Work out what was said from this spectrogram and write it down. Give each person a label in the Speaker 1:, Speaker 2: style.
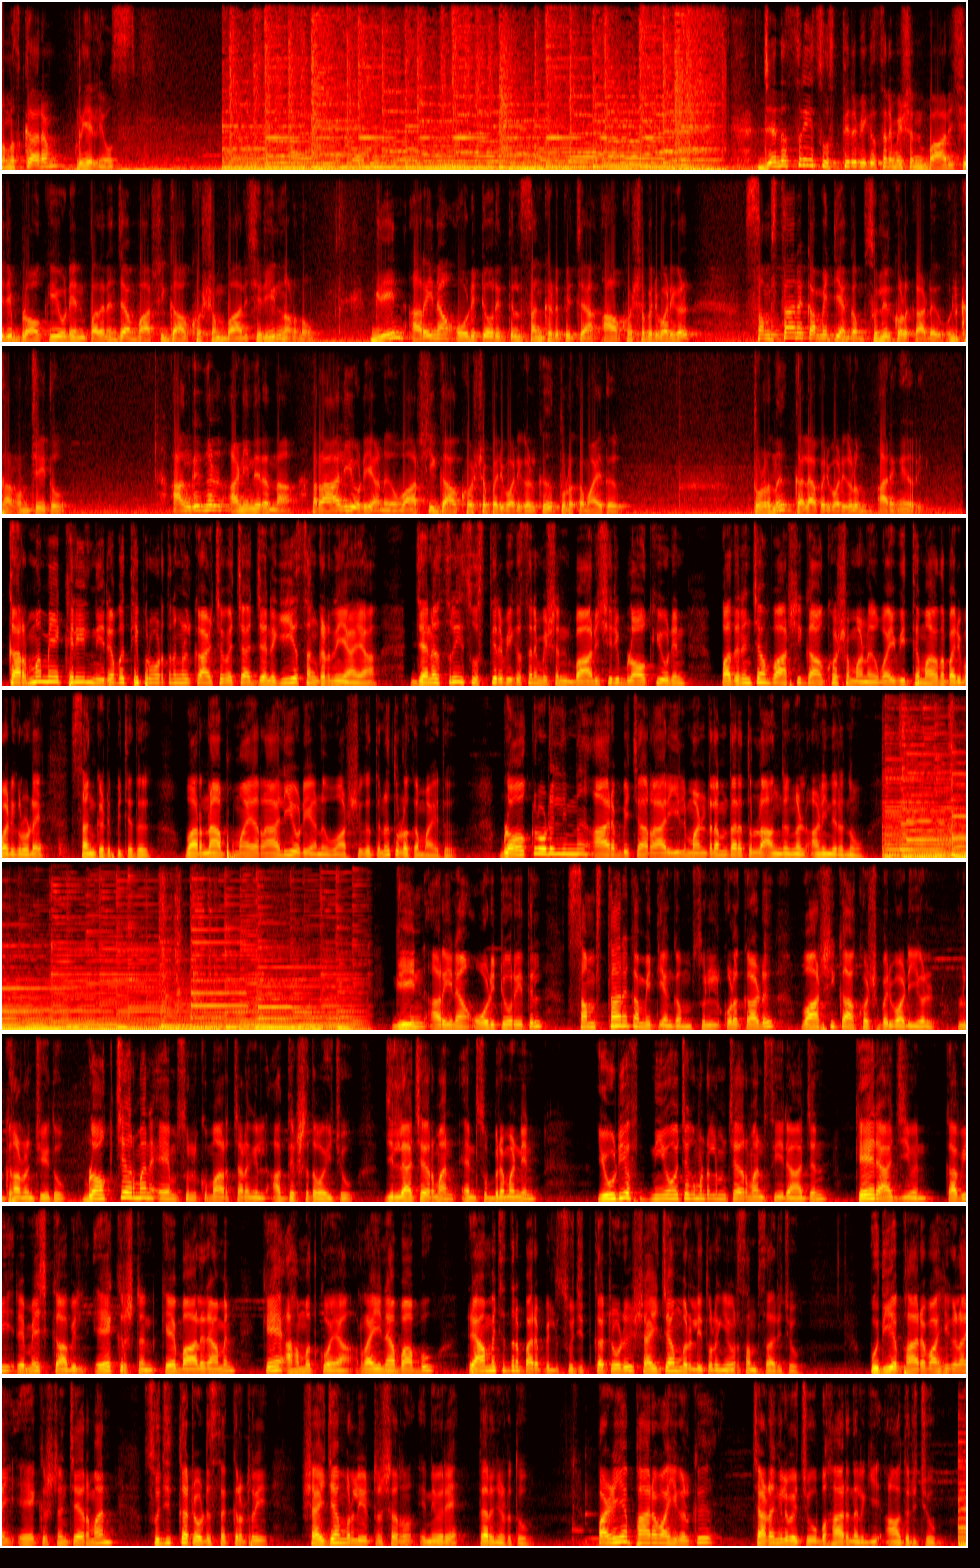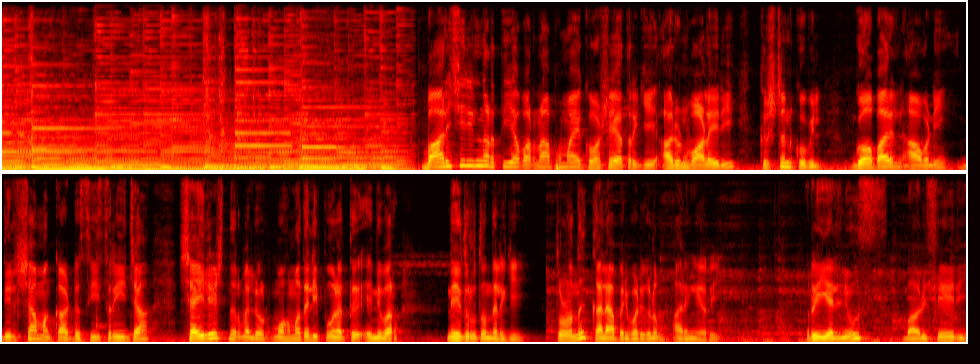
Speaker 1: നമസ്കാരം real news. Janasree സുസ്ഥിര വികസന മിഷൻ ബാലുശ്ശേരി ബ്ലോക്ക് യൂണിയൻ പതിനഞ്ചാം വാർഷികാഘോഷം ബാലുശ്ശേരിയിൽ നടന്നു. ഗ്രീൻ അറീന ഓഡിറ്റോറിയത്തിൽ സംഘടിപ്പിച്ച ആഘോഷ പരിപാടികൾ സംസ്ഥാന കമ്മിറ്റി അംഗം സുനിൽ കൊളക്കാട് ഉദ്ഘാടനം ചെയ്തു. അംഗങ്ങൾ അണിനിരന്ന റാലിയോടെയാണ് വാർഷികാഘോഷ പരിപാടികൾക്ക് തുടക്കമായത്. തുടർന്ന് കലാപരിപാടികളും അരങ്ങേറി. കർമ്മമേഖലയിൽ നിരവധി പ്രവർത്തനങ്ങൾ കാഴ്ചവെച്ച ജനകീയ സംഘടനയായ ജനശ്രീ സുസ്ഥിര വികസന മിഷൻ ബാലുശ്ശേരി ബ്ലോക്ക് യൂണിയൻ പതിനഞ്ചാം വാർഷികാഘോഷമാണ് വൈവിധ്യമാർന്ന പരിപാടികളോടെ സംഘടിപ്പിച്ചത്. വർണാഭമായ റാലിയോടെയാണ് വാർഷികത്തിന് തുടക്കമായത്. ബ്ലോക്ക് റോഡിൽ നിന്ന് ആരംഭിച്ച റാലിയിൽ മണ്ഡലം തലത്തിലുള്ള അംഗങ്ങൾ അണിനിരന്നു. ഗ്രീൻ അറീന ഓഡിറ്റോറിയത്തിൽ സംസ്ഥാന കമ്മിറ്റി അംഗം സുനിൽ കുളക്കാട് വാർഷികാഘോഷ പരിപാടികൾ ഉദ്ഘാടനം ചെയ്തു. ബ്ലോക്ക് ചെയർമാൻ എം സുനിൽകുമാർ ചടങ്ങിൽ അധ്യക്ഷത വഹിച്ചു. ജില്ലാ chairman N Subramanian U D F നിയോജക മണ്ഡലം chairman C Rajan K Rajeevan കവി Ramesh Kavil A Krishnan K Balaraman K Ahammed Koya Raina Babu Ramachandran Parappil Sujith Kattode Shaija Murali തുടങ്ങിയവർ സംസാരിച്ചു. പുതിയ ഭാരവാഹികളായി A Krishnan chairman Sujith Kattode secretary Shaija Murali treasurer എന്നിവരെ തെരഞ്ഞെടുത്തു. പഴയ ഭാരവാഹികൾക്ക് ചടങ്ങിൽ വെച്ച് ഉപഹാരം നൽകി ആദരിച്ചു. ബാലുശ്ശേരിയിൽ നടത്തിയ വർണാഭമായ ഘോഷയാത്രയ്ക്ക് അരുൺ വാളേരി കൃഷ്ണൻ കോവിൽ ഗോപാലൻ ആവണി ദിൽഷ മക്കാട്ട് സി ശ്രീജ ശൈലേഷ് നിർമ്മല്ലൂർ മുഹമ്മദ് അലി പൂനത്ത് എന്നിവർ നേതൃത്വം നൽകി. തുടർന്ന് കലാപരിപാടികളും അരങ്ങേറി. Real news Balussery.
